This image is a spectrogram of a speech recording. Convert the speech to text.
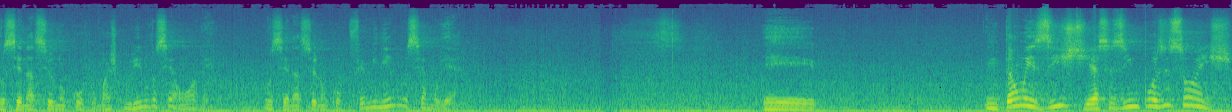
Você nasceu num corpo masculino, você é homem. Você nasceu num corpo feminino, você é mulher. É, então existe essas imposições,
